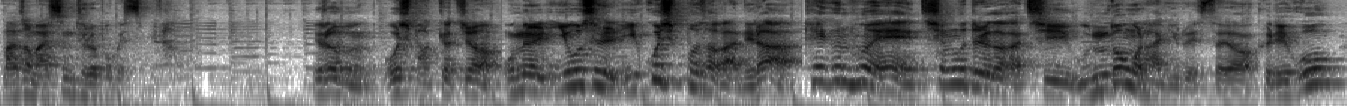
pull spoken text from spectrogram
마저 말씀드려 보겠습니다 여러분 옷이 바뀌었죠? 오늘 이 옷을 입고 싶어서가 아니라 퇴근 후에 친구들과 같이 운동을 하기로 했어요 그리고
